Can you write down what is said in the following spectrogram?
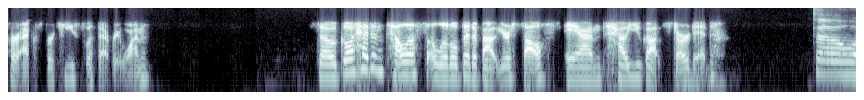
her expertise with everyone. So go ahead and tell us a little bit about yourself and how you got started. So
